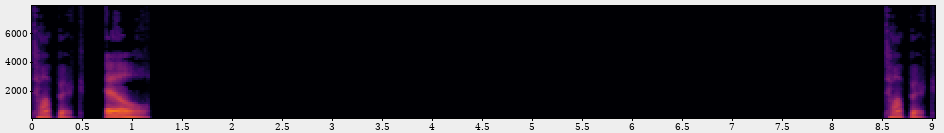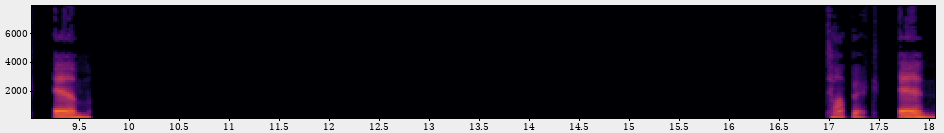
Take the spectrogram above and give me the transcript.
Topic. L Topic. M. Topic. N.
